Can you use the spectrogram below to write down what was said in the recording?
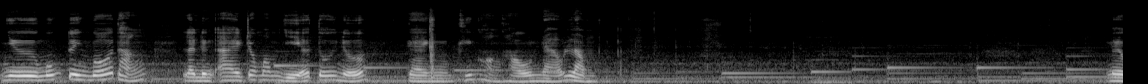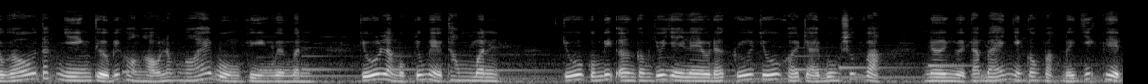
như muốn tuyên bố thẳng là đừng ai trông mong gì ở tôi nữa, càng khiến hoàng hậu não lòng. Mèo gấu tất nhiên thừa biết hoàng hậu năm ngoái buồn phiền về mình. Chú là một chú mèo thông minh. Chú cũng biết ơn công chúa dây leo đã cứu chú khỏi trại buôn súc vật, nơi người ta bán những con vật để giết thịt.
